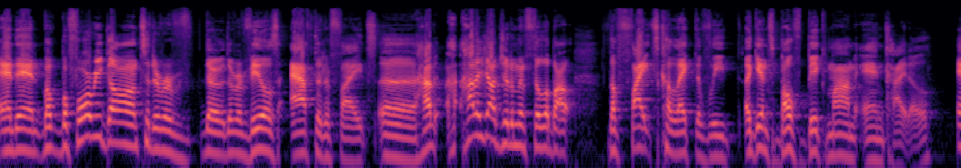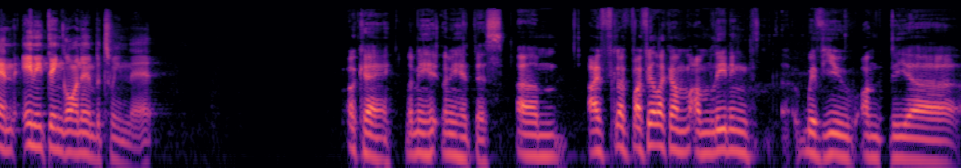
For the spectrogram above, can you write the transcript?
And then, but before we go on to the rev- the, the reveals after the fights, uh, how how did y'all gentlemen feel about the fights collectively against both Big Mom and Kaido, and anything going in between that? Okay, let me let me hit this. Um, I, I feel like I'm I'm leaning with you on the uh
